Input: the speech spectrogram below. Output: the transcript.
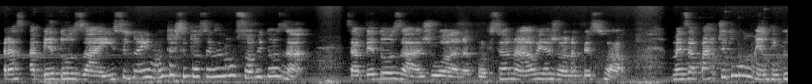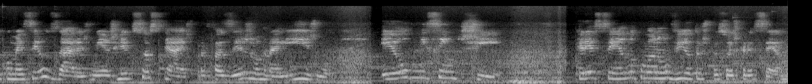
para saber dosar isso e em muitas situações eu não soube dosar. Saber dosar a Joana profissional e a Joana pessoal. Mas a partir do momento em que eu comecei a usar as minhas redes sociais para fazer jornalismo, eu me senti crescendo como eu não vi outras pessoas crescendo.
